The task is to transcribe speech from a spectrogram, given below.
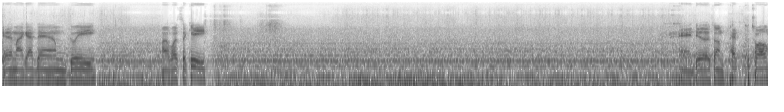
Get in my goddamn GUI. Uh, what's the key? Do there. It's on pet patrol.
